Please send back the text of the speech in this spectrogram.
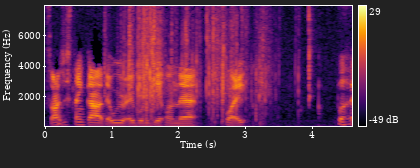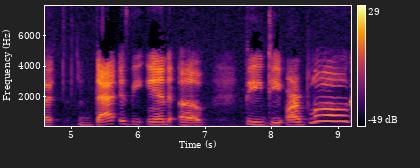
So I just thank God that we were able to get on that flight. But that is the end of the DR vlog.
